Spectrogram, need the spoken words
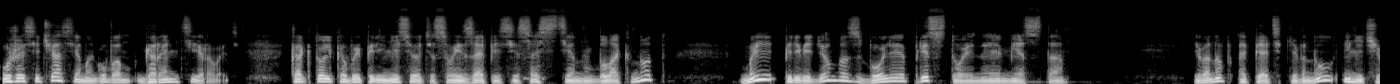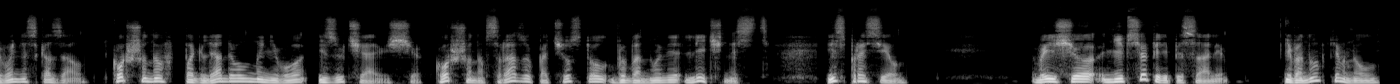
Уже сейчас я могу вам гарантировать, как только вы перенесете свои записи со стен в блокнот, мы переведем вас в более пристойное место». Иванов опять кивнул и ничего не сказал. Коршунов поглядывал на него изучающе. Коршунов сразу почувствовал в Иванове личность и спросил. — Вы еще не все переписали? Иванов кивнул.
